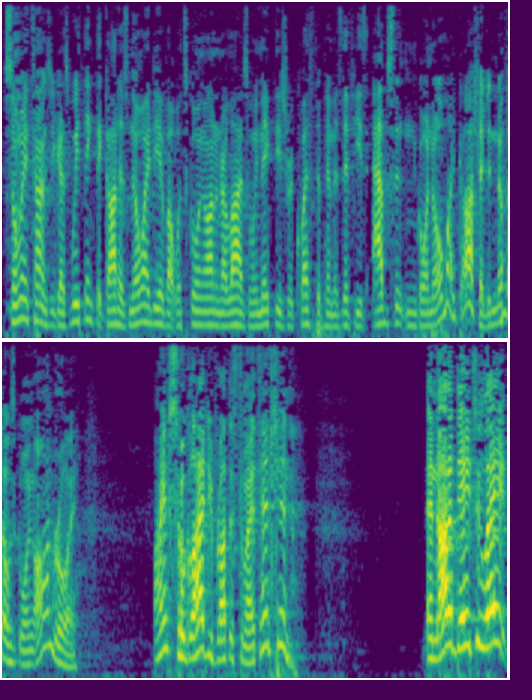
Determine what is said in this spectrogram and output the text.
So many times, you guys, we think that God has no idea about what's going on in our lives, and we make these requests of him as if he's absent and going, Oh my gosh, I didn't know that was going on, Roy. I am so glad you brought this to my attention. And not a day too late.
